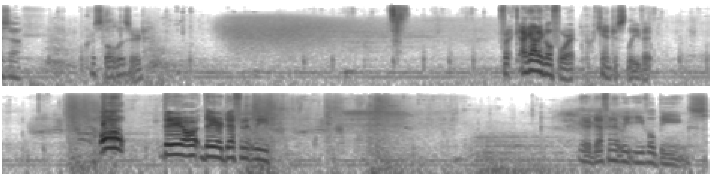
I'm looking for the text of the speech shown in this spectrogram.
there's a crystal lizard. Frick, I gotta go for it. I can't just leave it. Oh! They are they are definitely They're definitely evil beings.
